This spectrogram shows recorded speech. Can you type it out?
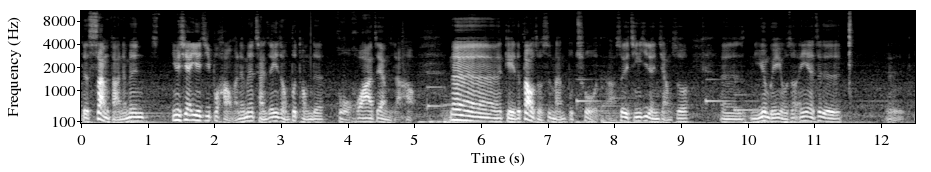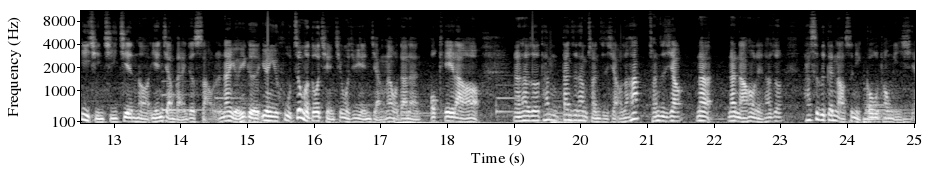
的上法，能不能因为现在业绩不好嘛，能不能产生一种不同的火花这样子啊？哈。那给的报酬是蛮不错的啊，所以经纪人讲说，呃，你愿不愿意？我说，哎呀，这个，呃，疫情期间哦，演讲本来就少了，那有一个愿意付这么多钱请我去演讲，那我当然 OK 啦哦。那他说他们，但是他们传直销，我说哈，传直销，那那然后呢？他说他是不是跟老师你沟通一下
